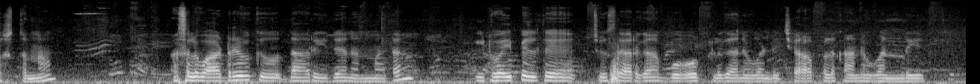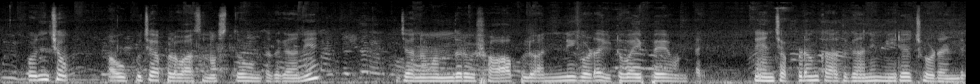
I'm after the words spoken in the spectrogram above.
వస్తున్నాం. అసలు వాడ్రేవుకు దారి ఇదేనమాట ఇటువైపు వెళ్తే చూసారుగా బోట్లు కానివ్వండి చేపలు కానివ్వండి కొంచెం ఆ ఉప్పు చేపల వాసన వస్తూ ఉంటుంది కానీ జనం అందరూ షాపులు అన్నీ కూడా ఇటువైపే ఉంటాయి. నేను చెప్పడం కాదు కానీ మీరే చూడండి.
